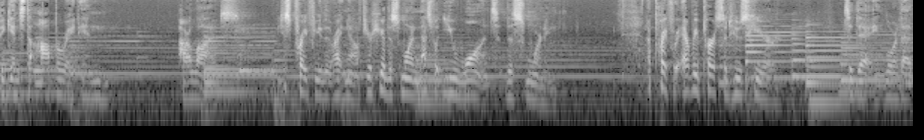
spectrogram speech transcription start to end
begins to operate in our lives. We just pray for you right now. If you're here this morning, that's what you want this morning. I pray for every person who's here today, Lord, that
